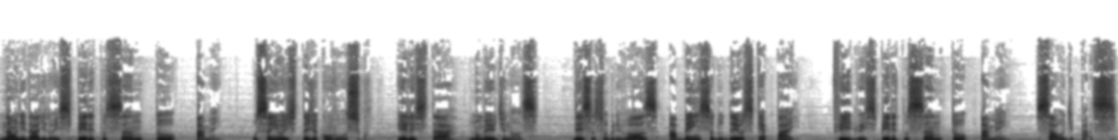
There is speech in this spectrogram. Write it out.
na unidade do Espírito Santo. Amém. O Senhor esteja convosco. Ele está no meio de nós. Desça sobre vós a bênção do Deus que é Pai, Filho e Espírito Santo. Amém. Saúde e paz.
